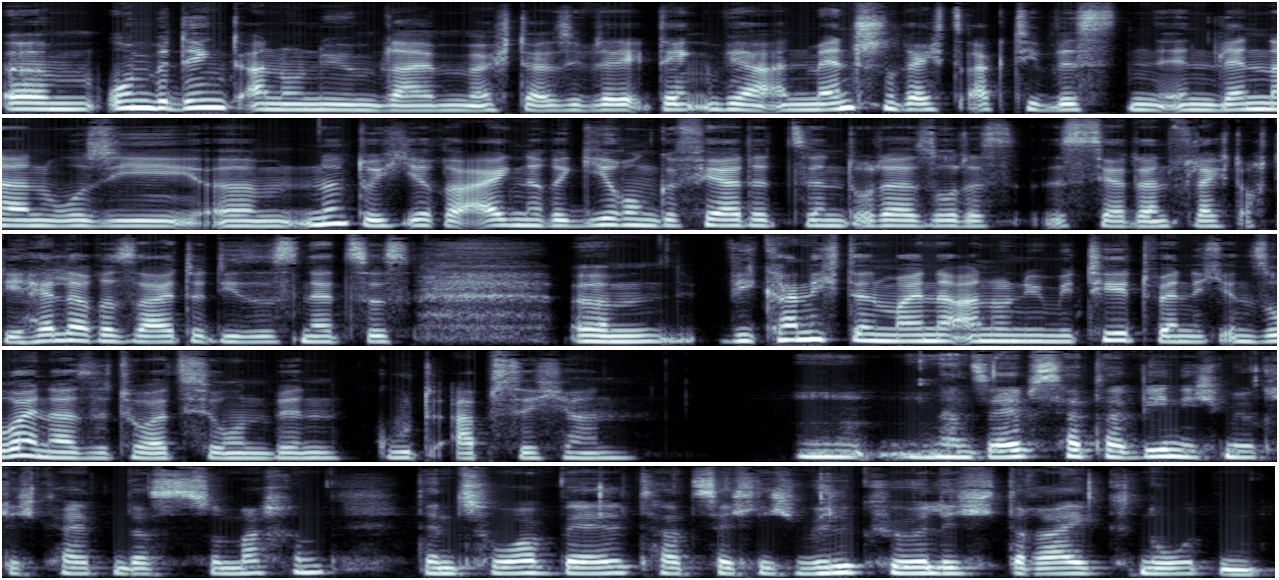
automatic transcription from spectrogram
ähm, unbedingt anonym bleiben möchte. Also denken wir an Menschenrechtsaktivisten in Ländern, wo sie ähm, ne, durch ihre eigene Regierung gefährdet sind oder so. Das ist ja dann vielleicht auch die hellere Seite dieses Netzes. Ähm, wie kann ich denn meine Anonymität, wenn ich in so einer Situation bin, gut absichern? Man selbst hat da wenig Möglichkeiten, das zu machen, denn Tor wählt tatsächlich willkürlich drei Knoten.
